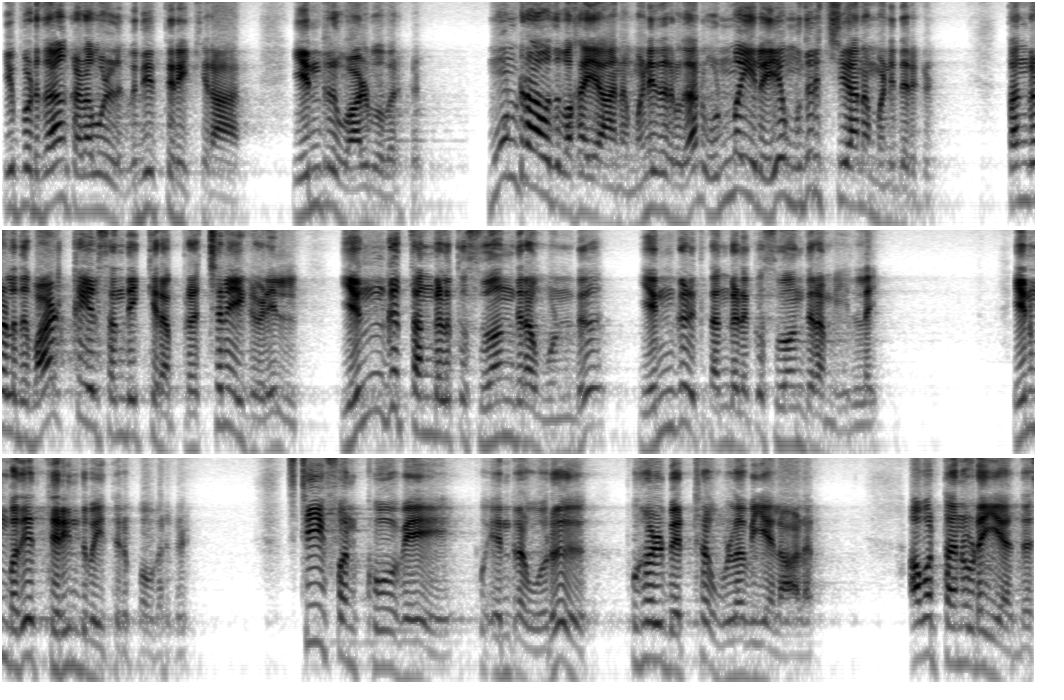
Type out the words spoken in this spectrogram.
இப்படிதான் கடவுள் விதித்திருக்கிறார் என்று வாழ்பவர்கள். மூன்றாவது வகையான மனிதர்கள் தான் உண்மையிலேயே முதிர்ச்சியான மனிதர்கள். தங்களது வாழ்க்கையில் சந்திக்கிற பிரச்சனைகளில் எங்கு தங்களுக்கு சுதந்திரம் உண்டு? எங்களுக்கு தங்களுக்கு சுதந்திரம் இல்லை என்பதை தெரிந்து வைத்திருப்பவர்கள். ஸ்டீஃபன் கோவே என்ற ஒரு புகழ்பெற்ற உளவியலாளர். அவர் தன்னுடைய the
